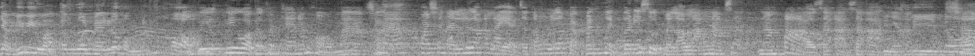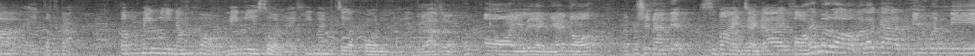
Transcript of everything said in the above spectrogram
อย่างพี่วิวอะกังวลในเรื่องของน้ำหอของมวิววิวอะเป็นคนแพ้น้ำหอมมากใช่ไหม ค่ะเพราะฉะนั้นเลือกอะไรอะจะต้องเลือกแบบมันเหมือนบริสุทธิ์เหมือนเราล้างน้ำสะน้ำเปล่าสะอาดสะอาดเนี่ยค่ะคลีนเนอะ ใช่ต้องแบบต้องไม่มีน้ำหอมไม่มีส่วนอะไรที่มันเจือปนอย่างเงี้ย หรืออาจจะแบบพวกออยล์อะไรอย่างเงี้ยเนาะแล้วเพราะฉะนั้นเนี่ยสบายใจได้ ขอให้มาลองมาละกันมีวันนี้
